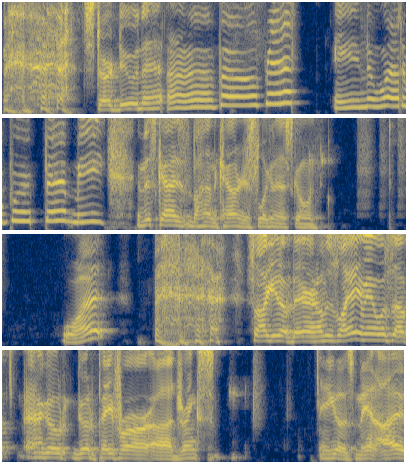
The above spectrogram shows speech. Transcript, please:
start doing that. I'm alright. Ain't no other word about me. And this guy's behind the counter just looking at us going, What? so I get up there and I'm just like, Hey man, what's up? And I go go to pay for our uh, drinks. And he goes, Man, I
